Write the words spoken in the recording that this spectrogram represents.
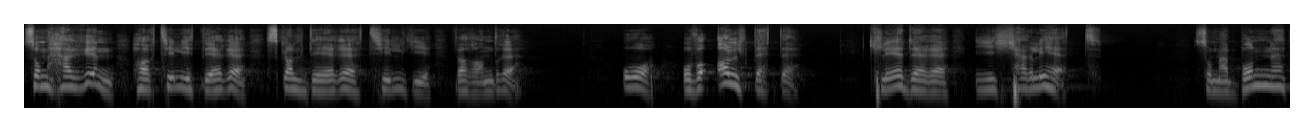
Som Herren har tilgitt dere, skal dere tilgi hverandre. Og over alt dette kle dere i kjærlighet, som er båndet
